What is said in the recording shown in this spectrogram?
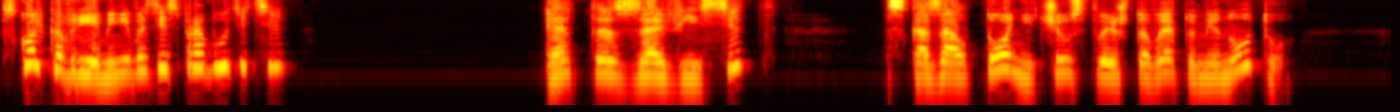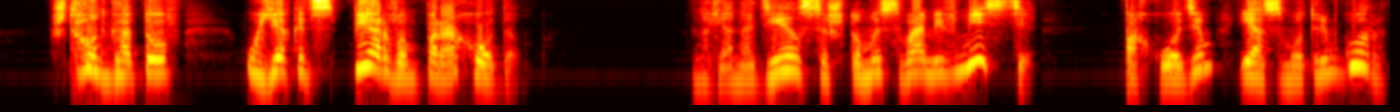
Сколько времени вы здесь пробудете?» «Это зависит...» — сказал Тони, чувствуя, что в эту минуту, что он готов уехать с первым пароходом. Но я надеялся, что мы с вами вместе походим и осмотрим город.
